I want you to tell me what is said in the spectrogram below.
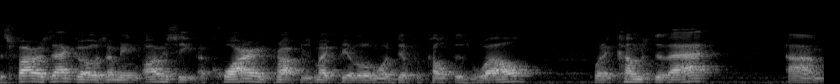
as far as that goes, I mean, obviously acquiring properties might be a little more difficult as well. When it comes to that, um,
